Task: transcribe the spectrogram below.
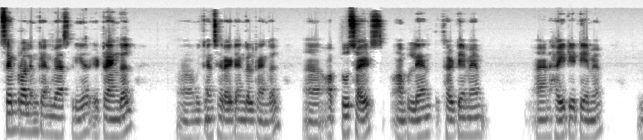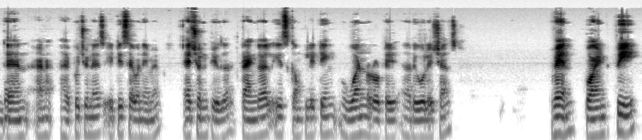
same problem can be asked here. A triangle uh, we can say right angle triangle uh, of two sides of length 30 mm and height 80 mm then an hypotenuse 87 mm H1 figure triangle is completing one rotation uh, revolutions. When point P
